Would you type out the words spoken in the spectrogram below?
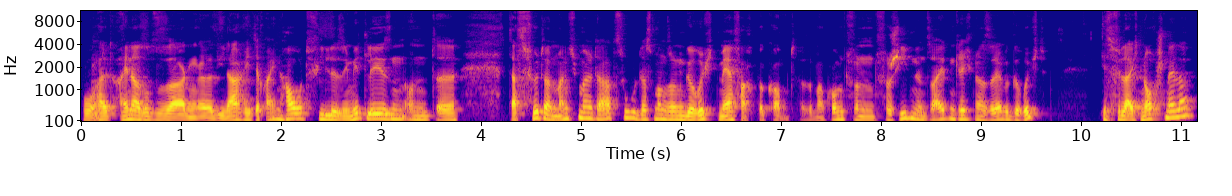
wo halt einer sozusagen äh, die Nachricht reinhaut, viele sie mitlesen und äh, das führt dann manchmal dazu, dass man so ein Gerücht mehrfach bekommt. Also man kommt von verschiedenen Seiten, kriegt man dasselbe Gerücht ist vielleicht noch schneller,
